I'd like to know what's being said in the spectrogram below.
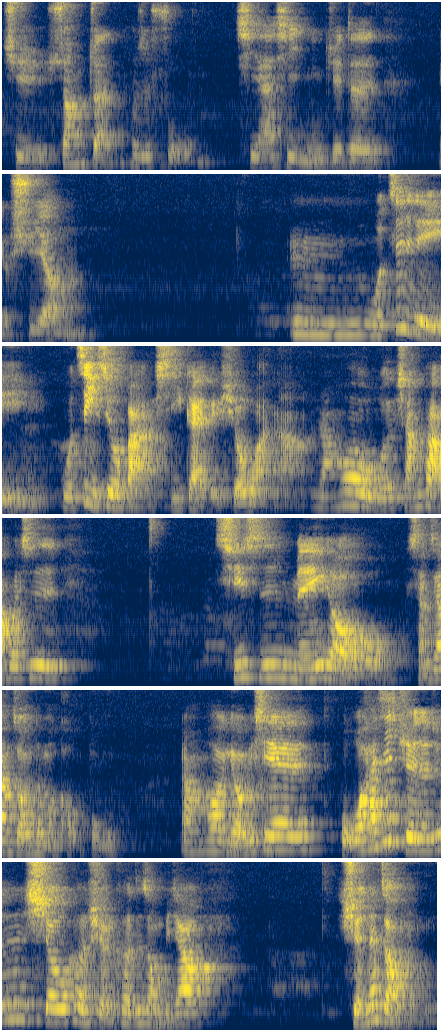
去双转或是辅其他系，你觉得有需要吗？嗯，我自己我自己是有把膝盖给修完啊，然后我的想法会是，其实没有想象中那么恐怖。然后有一些，我我还是觉得就是修课选课这种比较，选那种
